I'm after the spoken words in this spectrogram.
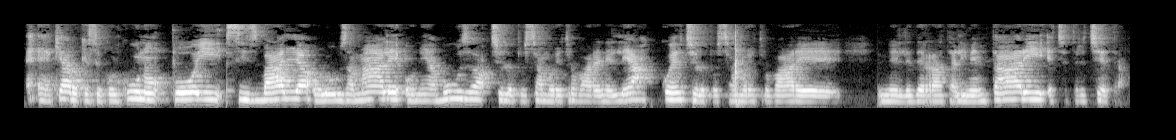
È chiaro che se qualcuno poi si sbaglia o lo usa male o ne abusa, ce lo possiamo ritrovare nelle acque, ce lo possiamo ritrovare nelle derrate alimentari, eccetera, eccetera.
